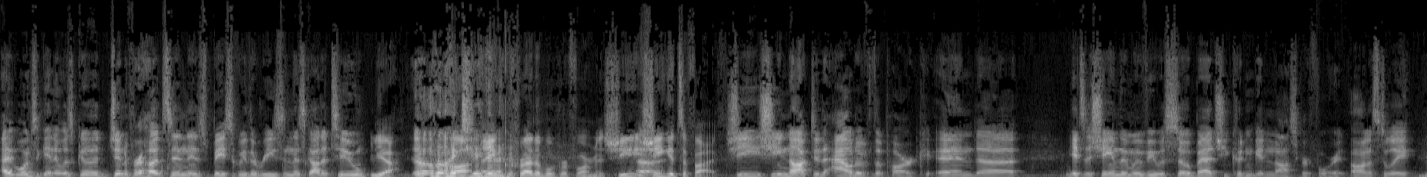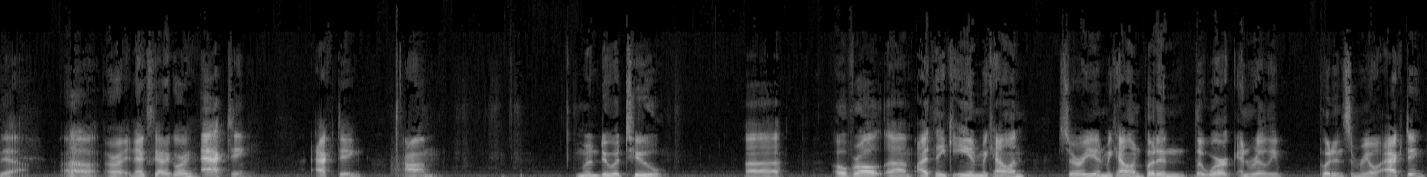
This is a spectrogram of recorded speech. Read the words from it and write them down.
I, once again, it was good. Jennifer Hudson is basically the reason this got a two. Yeah. Like, Uh, incredible performance. She Uh, she gets a five. She she knocked it out of the park, and uh, it's a shame the movie was so bad she couldn't get an Oscar for it. Honestly, Yeah. Uh, Um, all right. Next category. acting. acting. Um, I'm gonna do a two. Uh, overall, um, I think Ian McKellen, Sir Ian McKellen, put in the work and really put in some real acting,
